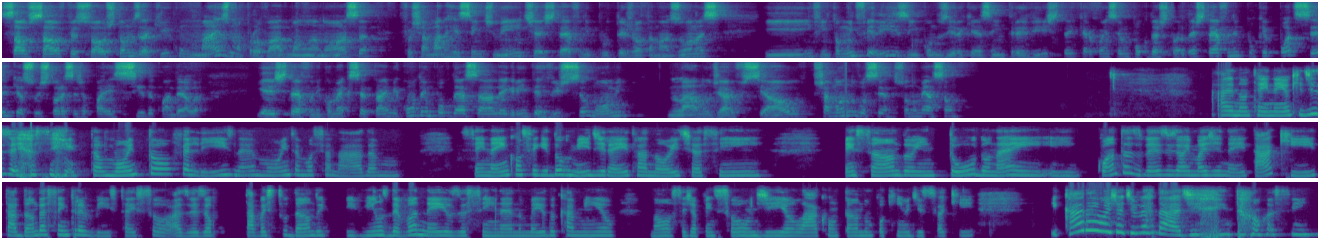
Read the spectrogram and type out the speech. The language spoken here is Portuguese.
Salve, salve, pessoal. Estamos aqui com mais uma aprovada, uma aluna nossa. Foi chamada recentemente, a Stephanie, para o TJ Amazonas. E, enfim, estou muito feliz em conduzir aqui essa entrevista e quero conhecer um pouco da história da Stephanie, porque pode ser que a sua história seja parecida com a dela. E aí, Stephanie, como é que você está? E me conta um pouco dessa alegria em ter visto seu nome lá no Diário Oficial, chamando você, sua nomeação. Ai, não tem nem o que dizer, assim, tô muito feliz, né, muito emocionada, sem nem conseguir dormir direito à noite, assim, pensando em tudo, né, e, e quantas vezes eu imaginei estar tá aqui, estar tá dando essa entrevista, isso, às vezes eu estava estudando e, e vi uns devaneios, assim, né, no meio do caminho, eu, nossa, já pensou um dia eu lá contando um pouquinho disso aqui, e, cara, hoje é de verdade, então, assim,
